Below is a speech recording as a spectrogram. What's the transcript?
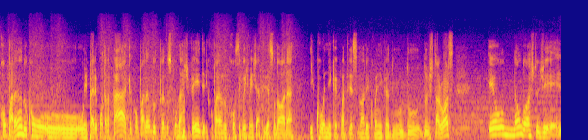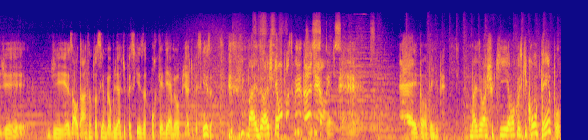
comparando com o, o- o Império Contra-Ataca, comparando o Thanos com o Darth Vader e comparando, consequentemente, a trilha sonora icônica com a trilha sonora icônica do, do, do Star Wars. Eu não gosto de, de, de exaltar tanto assim o meu objeto de pesquisa, porque ele é meu objeto de pesquisa, mas eu acho que é uma possibilidade realmente. É, então, tem que ter. Mas eu acho que é uma coisa que com o tempo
